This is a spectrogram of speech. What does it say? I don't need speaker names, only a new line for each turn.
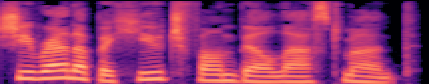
She ran up a huge phone bill last month.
